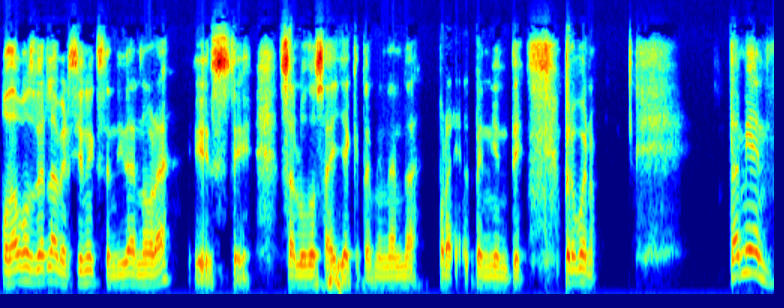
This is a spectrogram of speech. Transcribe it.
podamos ver la versión extendida, Nora. Este, saludos a ella que también anda por ahí al pendiente. Pero bueno, también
